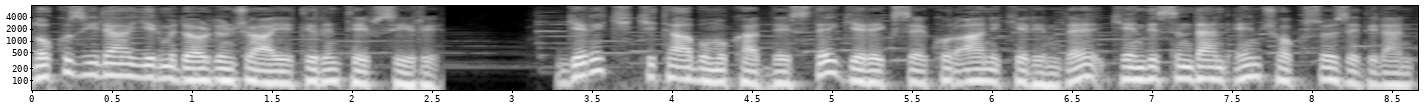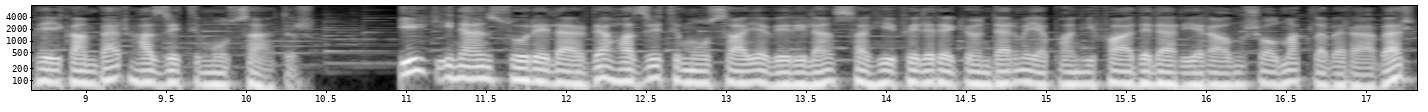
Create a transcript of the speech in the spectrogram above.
Dokuz ila 24. ayetlerin tefsiri Gerek Kitab-ı Mukaddes'te gerekse Kur'an-ı Kerim'de kendisinden en çok söz edilen peygamber Hazreti Musa'dır. İlk inen surelerde Hz. Musa'ya verilen sahifelere gönderme yapan ifadeler yer almış olmakla beraber,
